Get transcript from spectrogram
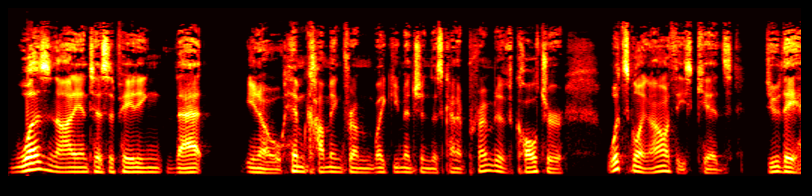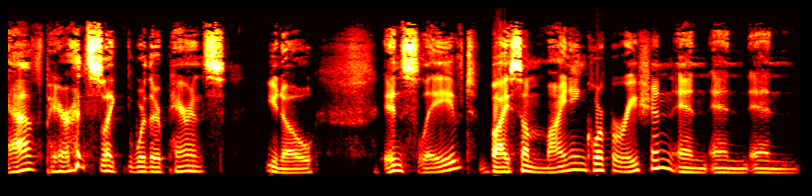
Was not anticipating that you know him coming from like you mentioned this kind of primitive culture. What's going on with these kids? Do they have parents? Like were their parents you know enslaved by some mining corporation and and and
